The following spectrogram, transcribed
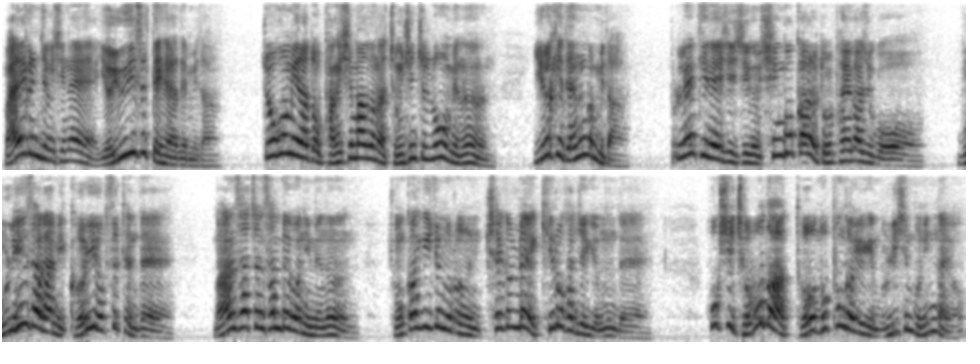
맑은 정신에 여유 있을 때 해야 됩니다. 조금이라도 방심하거나 정신줄 놓으면은 이렇게 되는 겁니다. 플랜티넷이 지금 신고가를 돌파해가지고 물린 사람이 거의 없을 텐데 14,300원이면은 종가 기준으로는 최근에 기록한 적이 없는데 혹시 저보다 더 높은 가격에 물리신 분 있나요?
